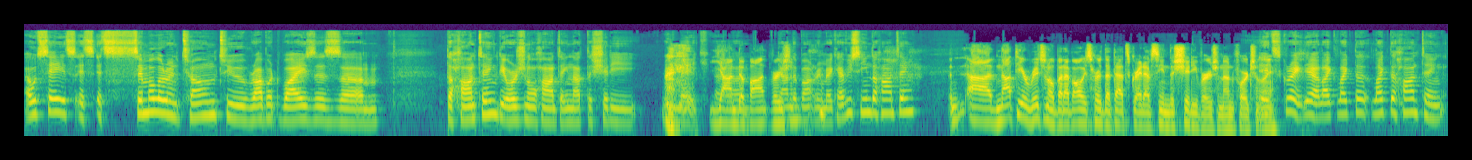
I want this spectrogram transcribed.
I would say it's it's it's similar in tone to Robert Wise's um, The Haunting, the original Haunting, not the shitty remake. Jan de Bont um, version. Jan de Bont remake. Have you seen The Haunting? Uh, not the original, but I've always heard that that's great. I've seen the shitty version, unfortunately. It's great, yeah. Like like the like the haunting.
